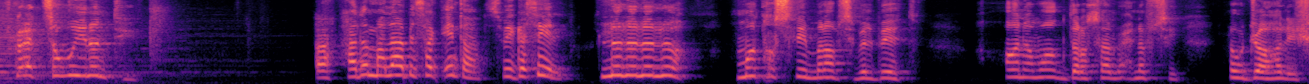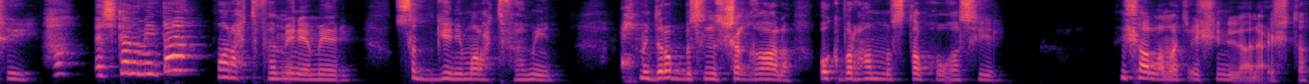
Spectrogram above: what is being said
إيش قاعد تسوين انت؟ آه هذا ملابسك أنت تسوي غسيل. لا لا لا لا ما تغسلين ملابسي بالبيت. أنا ما أقدر أسامح نفسي لو جاهلي شيء ها إيش كلام أنت؟ ما راح تفهمين يا ميري. صدقيني ما راح تفهمين. أحمد ربس إنك شغالة وأكبر هم طبخ وغسيل. إن شاء الله ما تعيشين اللي أنا عشته.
